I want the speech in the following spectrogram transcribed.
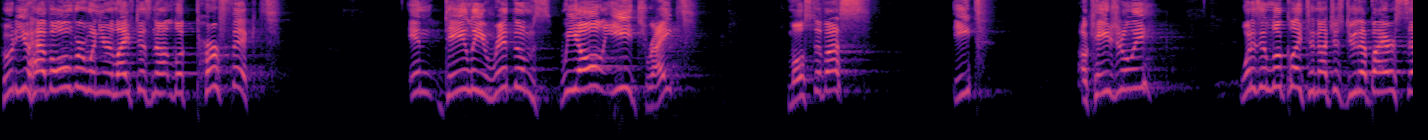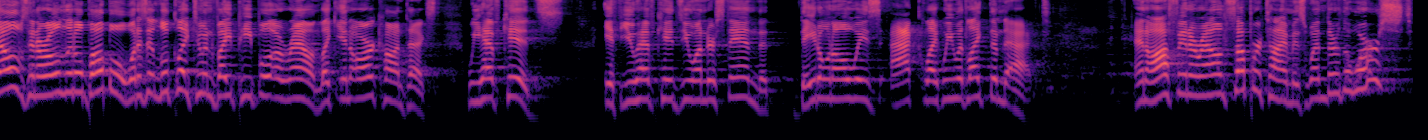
Who do you have over when your life does not look perfect? In daily rhythms, we all eat, right? Most of us eat occasionally? What does it look like to not just do that by ourselves in our own little bubble? What does it look like to invite people around? Like in our context, we have kids. If you have kids, you understand that they don't always act like we would like them to act. And often around supper time is when they're the worst.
